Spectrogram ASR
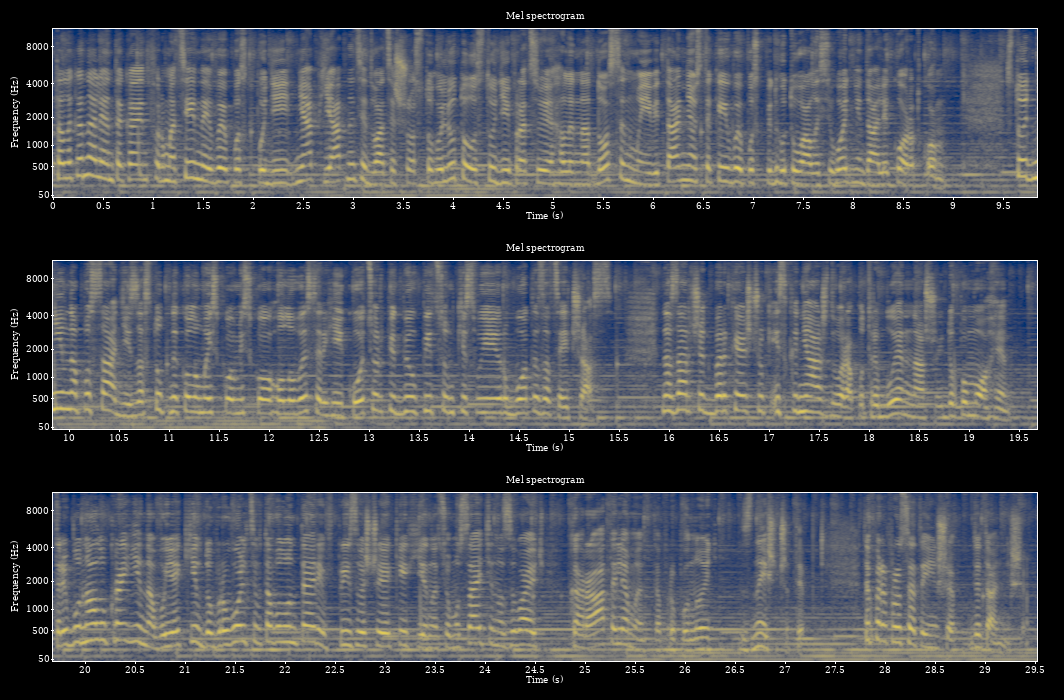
На телеканалі НТК інформаційний випуск події дня п'ятниці, 26 лютого. У студії працює Галина Досин. Мої вітання. Ось такий випуск підготували сьогодні. Далі коротко. 100 днів на посаді. Заступник Коломийського міського голови Сергій Коцюр підбив підсумки своєї роботи за цей час. Назарчик Беркещук із Княждвора потребує нашої допомоги. Трибунал Україна, вояків, добровольців та волонтерів, прізвища яких є на цьому сайті, називають карателями та пропонують знищити. Тепер про це та інше детальніше.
